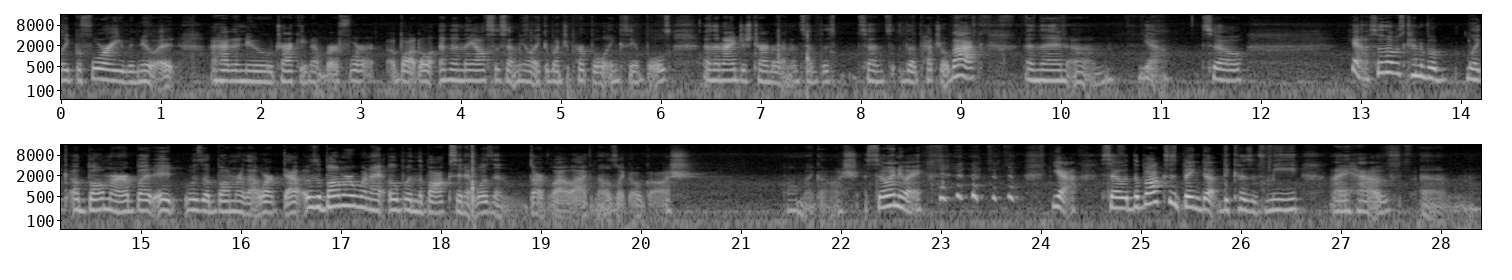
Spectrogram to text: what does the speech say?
Like before I even knew it, I had a new tracking number for a bottle, and then they also sent me like a bunch of purple ink samples, and then I just turned around and sent this sent the petrol back, and then um, yeah, so yeah, so that was kind of a like a bummer, but it was a bummer that worked out. It was a bummer when I opened the box and it wasn't dark lilac, and I was like, oh gosh, oh my gosh. So anyway, yeah. So the box is banged up because of me. I have, um,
